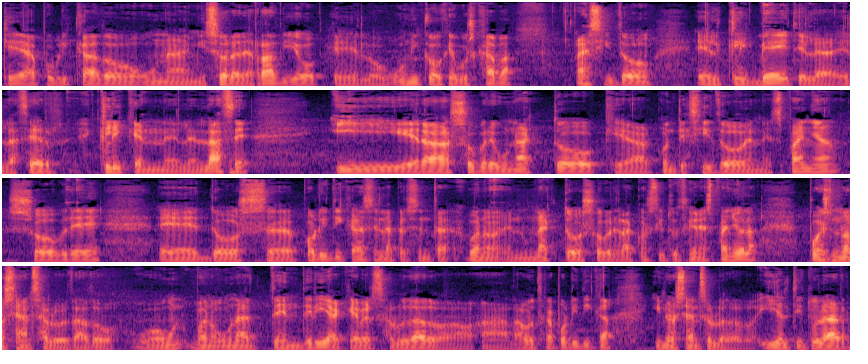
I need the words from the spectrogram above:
que ha publicado una emisora de radio que lo único que buscaba ha sido el clickbait, el hacer clic en el enlace y era sobre un acto que ha acontecido en España sobre eh, dos eh, políticas en la presenta bueno en un acto sobre la Constitución española pues no se han saludado bueno una tendría que haber saludado a, la otra política y no se han saludado. Y el titular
